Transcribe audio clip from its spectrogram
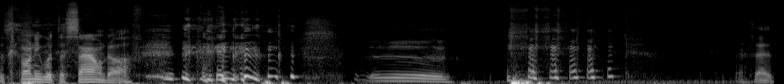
It's funny with the sound off. that's that.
